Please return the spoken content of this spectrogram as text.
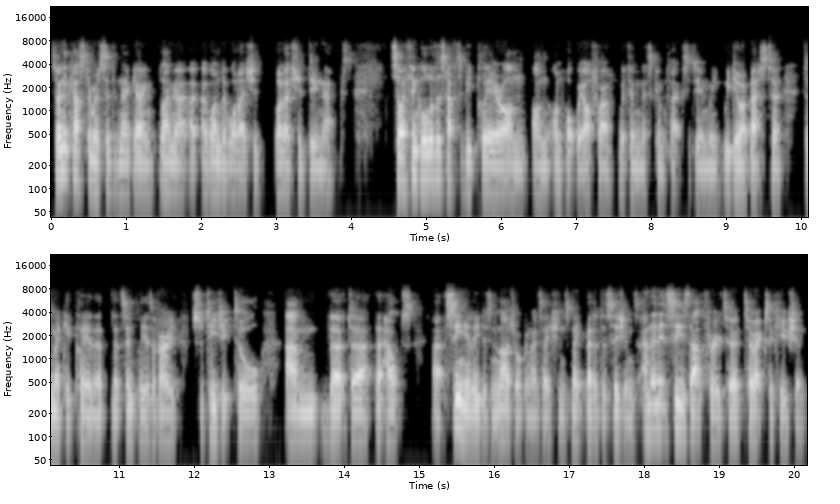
So any customer is sitting there going, blimey, I, I wonder what I should what I should do next. So I think all of us have to be clear on on on what we offer within this complexity, and we we do our best to to make it clear that that simply is a very strategic tool um, that uh, that helps uh, senior leaders in large organizations make better decisions and then it sees that through to, to execution.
